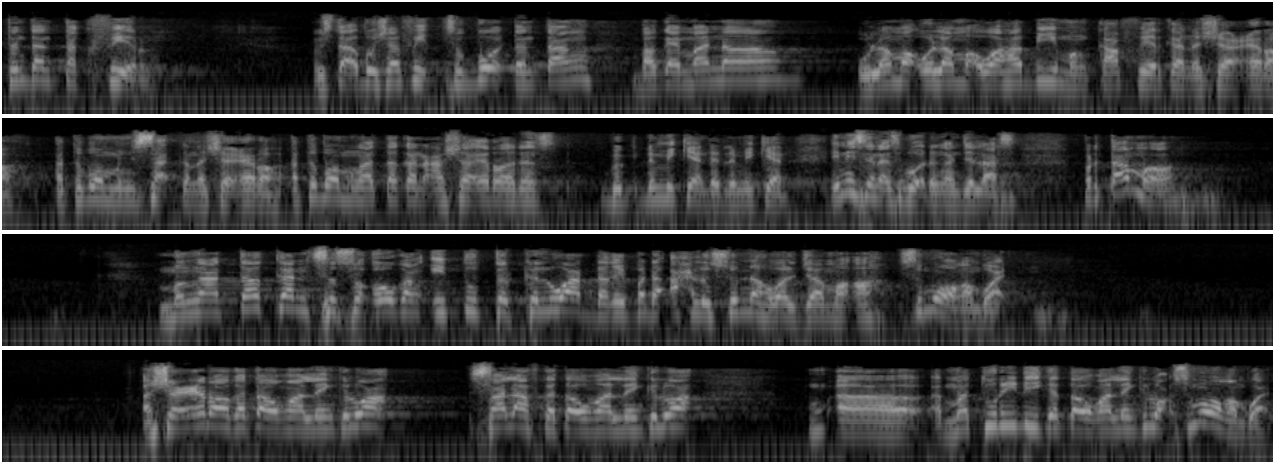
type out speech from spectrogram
tentang takfir Ustaz Abu Syafiq sebut tentang bagaimana ulama-ulama Wahabi mengkafirkan Asy'ariyah ataupun menyesatkan Asy'ariyah ataupun mengatakan Asy'ariyah dan demikian dan demikian. Ini saya nak sebut dengan jelas. Pertama, mengatakan seseorang itu terkeluar daripada ahlu sunnah wal jamaah, semua orang buat. Asy'ariyah kata orang lain keluar, Salaf kata orang lain keluar, uh, Maturidi kata orang lain keluar, semua orang buat.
